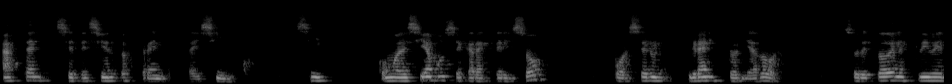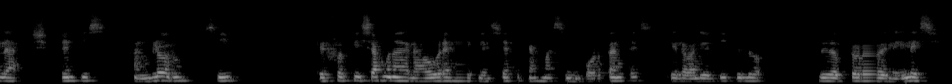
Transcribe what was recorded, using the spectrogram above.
hasta el 735. ¿sí? Como decíamos, se caracterizó por ser un gran historiador. Sobre todo él escribe la Gentis Anglorum, ¿sí? que fue quizás una de las obras eclesiásticas más importantes que le valió el título de doctor de la iglesia.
